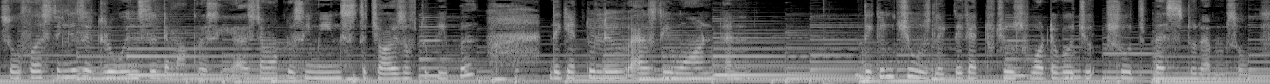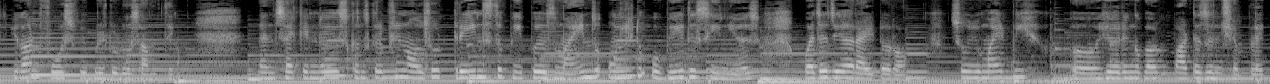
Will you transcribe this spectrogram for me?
So, first thing is it ruins the democracy, as democracy means the choice of the people. They get to live as they want and they can choose, like, they get to choose whatever cho- suits best to them. So, you can't force people to do something. Then, second is conscription also trains the people's minds only to obey the seniors, whether they are right or wrong. So, you might be uh, hearing about partisanship, like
